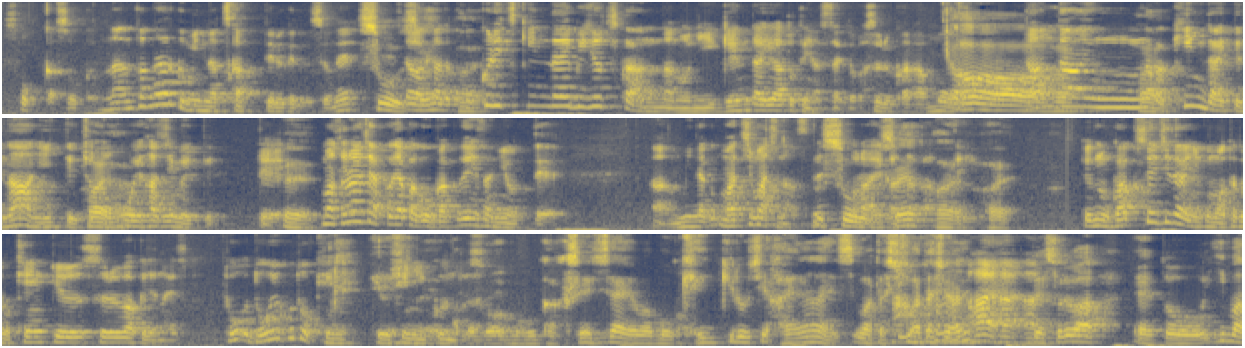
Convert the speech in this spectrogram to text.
そっかそっか。なんとなくみんな使ってるけどですよね。そうですね。だから、はい国立近代美術館なのに現代アート展やってたりとかするから、もう。だんだはいん、なんか近代って何？ってちょっと思い始めてって、まあそれはじゃあやっぱこう学芸員さんによって、あのみんなまちまちなんですね、捉えそうですね。方がっていう。はい。はい。でも学生時代にこう、まあ、例えば研究するわけじゃないですか。どうどういうことを研究しに行くんですか、もうもう学生時代はもう研究のうちに入らないです。私、私はね。はいはいはいで、。それは、えっ、と、今、あ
